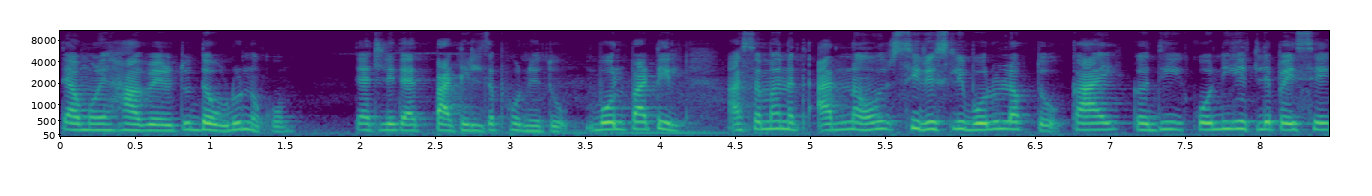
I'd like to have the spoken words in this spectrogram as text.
त्यामुळे हा वेळ तू दौडू नको. त्यातले त्यात पाटीलचा फोन येतो. बोल पाटील असं म्हणत अर्णव सिरियसली बोलू लागतो. काय कधी कोणी घेतले पैसे?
